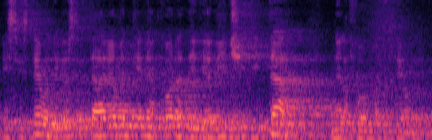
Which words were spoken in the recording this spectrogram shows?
il sistema universitario mantiene ancora delle rigidità nella formazione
